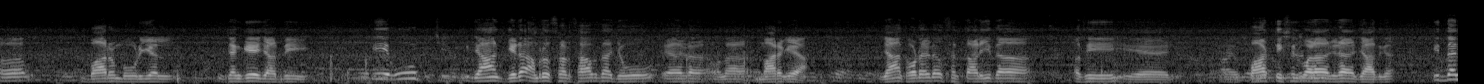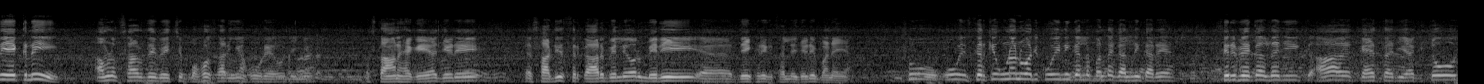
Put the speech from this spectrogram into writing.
ਅ, ਬਾਰ ਮੋਰੀਅਲ ਜੰਗੇ ਆਜ਼ਾਦੀ ਇਹ ਉਹ ਜਾਂ ਜਿਹੜਾ ਅੰਮ੍ਰਿਤਸਰ ਸਾਹਿਬ ਦਾ ਜੋ ਇਹ ਜਿਹੜਾ ਉਹਦਾ ਮਰ ਗਿਆ ਜਾਂ ਥੋੜਾ ਜਿਹੜਾ 47 ਦਾ ਅਸੀਂ ਪਾਰਟੀਸ਼ਨ ਵਾਲਾ ਜਿਹੜਾ ਯਾਦਗਾਰ, ਇਦਾਂ ਦੀ ਇੱਕ ਨਹੀਂ, ਅੰਮ੍ਰਿਤਸਰ ਦੇ ਵਿੱਚ ਬਹੁਤ ਸਾਰੀਆਂ ਹੋ ਰਹੇ ਹੋ ਜਿਹੀਆਂ ਸਥਾਨ ਹੈਗੇ ਆ ਜਿਹੜੇ ਸਾਡੀ ਸਰਕਾਰ ਵੇਲੇ ਔਰ ਮੇਰੀ ਦੇਖ ਰੇਖ ਥੱਲੇ ਜਿਹੜੇ ਬਣੇ ਆ। ਸੋ ਉਹ ਇਸ ਕਰਕੇ ਉਹਨਾਂ ਨੂੰ ਅੱਜ ਕੋਈ ਨਹੀਂ ਗੱਲ, ਬੰਦਾ ਗੱਲ ਨਹੀਂ ਕਰ ਰਿਹਾ। ਸਿਰਫ ਇਹ ਗੱਲ ਦਾ ਜੀ ਆ ਕਹਿਤਾ ਜੀ ਆ ਕਿ ਜੋ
